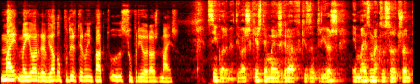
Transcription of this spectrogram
mai, maior gravidade ou poder ter um impacto eh, superior aos demais? Sim, claramente. Eu acho que este é mais grave que os anteriores. É mais uma acusação a Trump,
